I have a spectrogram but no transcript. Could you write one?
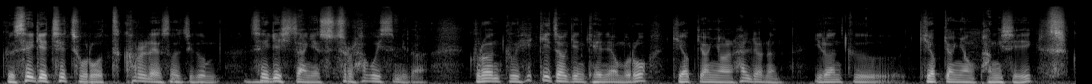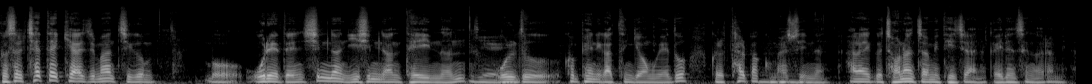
그 세계 최초로 특허를 내서 지금 세계 시장에 수출을 하고 있습니다. 그런 그 획기적인 개념으로 기업 경영을 하려는 이런 그 기업 경영 방식 그것을 채택해야지만 지금 뭐 오래된 10년, 20년 돼 있는 예. old company 같은 경우에도 그걸 탈바꿈할 수 있는 하나의 그 전환점이 되지 않을까 이런 생각을 합니다.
